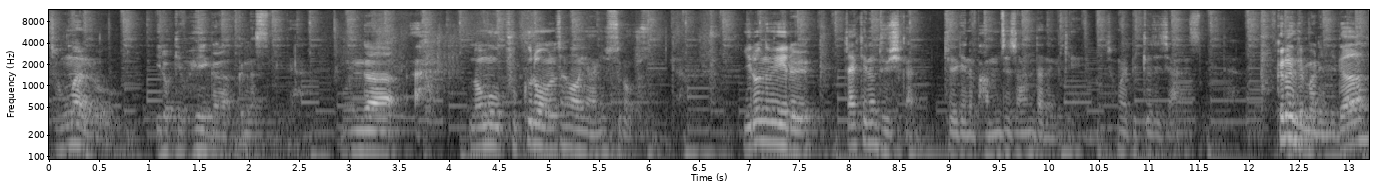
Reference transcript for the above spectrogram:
정말로 이렇게 회의가 끝났습니다. 뭔가 너무 부끄러운 상황이 아닐 수가 없습니다. 이런 회의를 짧게는 2시간, 길게는 밤새서 한다는 게 정말 믿겨지지 않았습니다. 그런데 말입니다.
